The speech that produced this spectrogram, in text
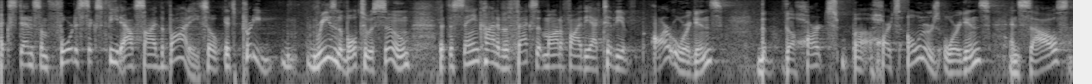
extends some four to six feet outside the body. So it's pretty reasonable to assume that the same kind of effects that modify the activity of our organs, the, the heart's, uh, heart's owner's organs and cells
